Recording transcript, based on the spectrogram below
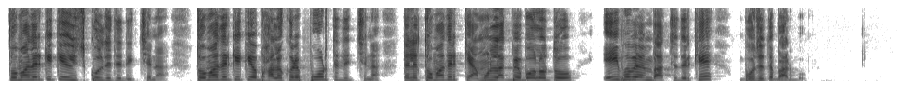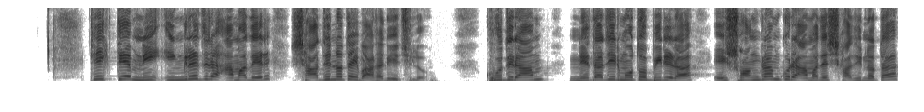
তোমাদেরকে কেউ স্কুল যেতে দিচ্ছে না। তোমাদেরকে কেউ ভালো করে পড়তে দিচ্ছে না। তাহলে তোমাদের কেমন লাগবে বলো তো? এইভাবে আমি বাচ্চাদেরকে বোঝাতে পারব। ঠিক তেমনি ইংরেজরা আমাদের স্বাধীনতায় বাধা দিয়েছিল। ক্ষুদিরাম, নেতাজির মতো বীরেরা এই সংগ্রাম করে আমাদের স্বাধীনতা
